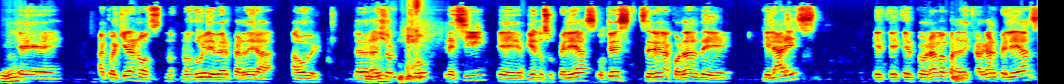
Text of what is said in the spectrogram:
eh, a cualquiera nos, nos, duele ver perder a, a La verdad, yo, crecí eh, viendo sus peleas. Ustedes se deben acordar de El Ares, el, programa para descargar peleas.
